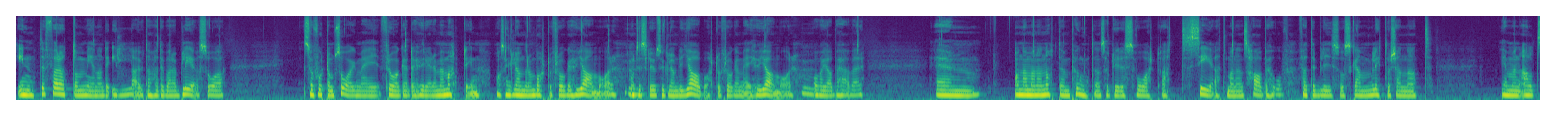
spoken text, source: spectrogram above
inte för att de menade illa utan för att det bara blev så, så fort de såg mig frågade hur är det med Martin? Och sen glömde de bort att fråga hur jag mår. Mm. Och till slut så glömde jag bort att fråga mig hur jag mår mm. och vad jag behöver. Um, och när man har nått den punkten så blir det svårt att se att man ens har behov. För att det blir så skamligt att känna att ja, men allt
